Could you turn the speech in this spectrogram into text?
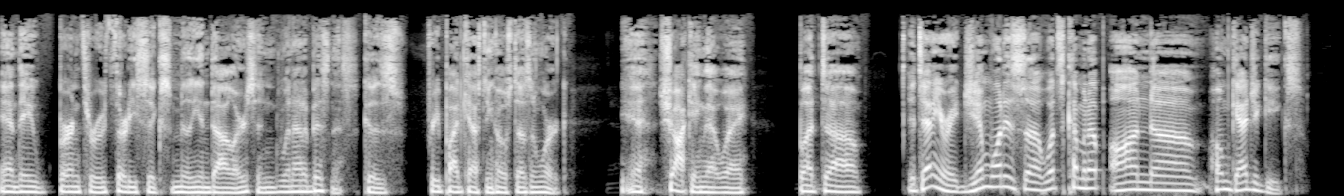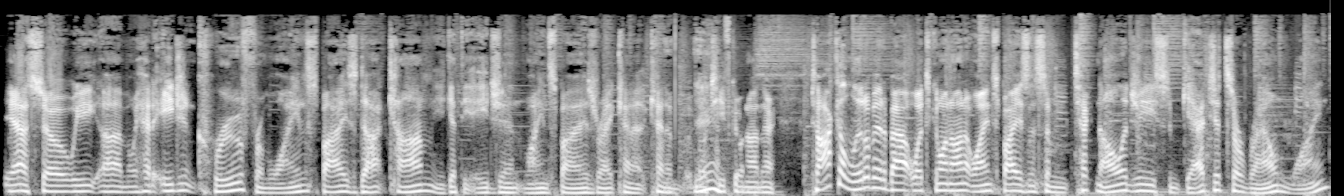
and they burned through $36 million and went out of business because free podcasting host doesn't work. Yeah, shocking that way. But uh, at any rate, Jim, what is uh, what's coming up on uh, Home Gadget Geeks? Yeah, so we um, we had Agent Crew from winespies.com. You get the agent wine spies, right? Kind of kind of Yeah. motif going on there. Talk a little bit about what's going on at Wine Spies and some technology, some gadgets around wine.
